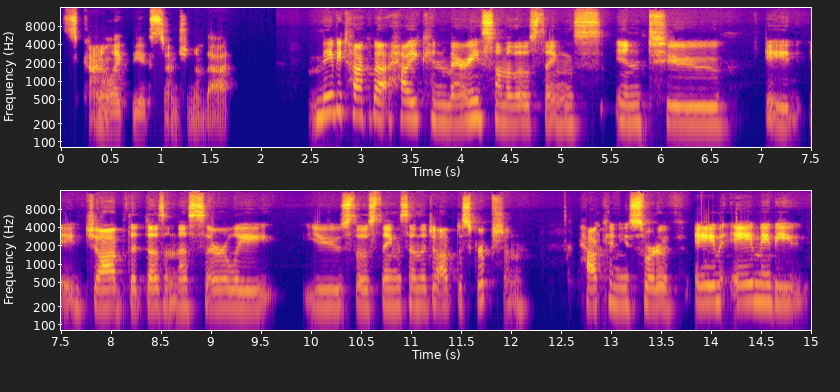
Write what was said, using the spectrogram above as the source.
It's kind of like the extension of that. Maybe talk about how you can marry some of those things into a, a job that doesn't necessarily use those things in the job description how can you sort of a, a maybe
